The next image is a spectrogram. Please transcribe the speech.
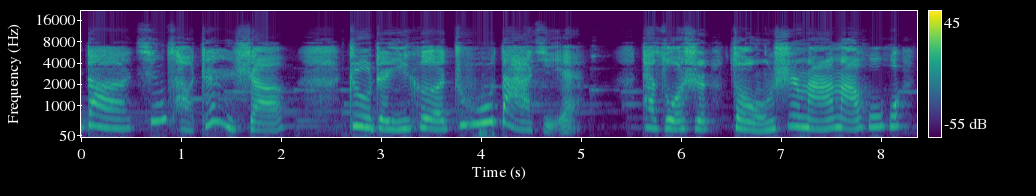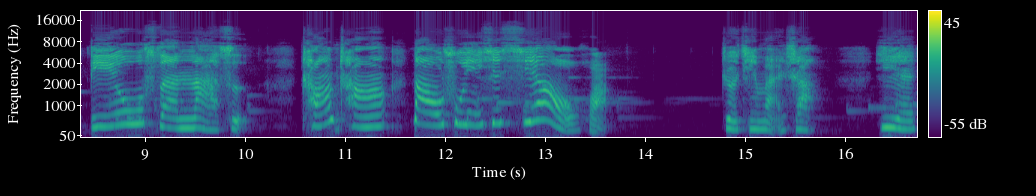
的青草镇上，住着一个猪大姐。她做事总是马马虎虎、丢三落四，常常闹出一些笑话。这天晚上，夜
